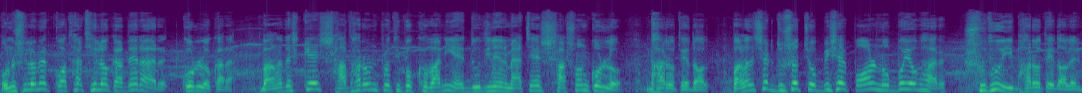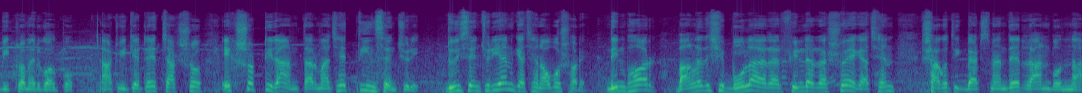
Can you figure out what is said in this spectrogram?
অনুশীলনের কথা ছিল কাদের আর করল কারা? বাংলাদেশকে সাধারণ প্রতিপক্ষ বানিয়ে দুদিনের ম্যাচে শাসন করল ভারতে দল। বাংলাদেশের দুশো চব্বিশের পর নব্বই ওভার শুধুই ভারতে দলের বিক্রমের গল্প। আট উইকেটে চারশো একষট্টি রান, তার মাঝে তিন সেঞ্চুরি। দুই সেঞ্চুরিয়ান গেছেন অবসরে। দিনভর বাংলাদেশি বোলার আর ফিল্ডাররা সয়ে গেছেন স্বাগতিক ব্যাটসম্যানদের রান বন্যা।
